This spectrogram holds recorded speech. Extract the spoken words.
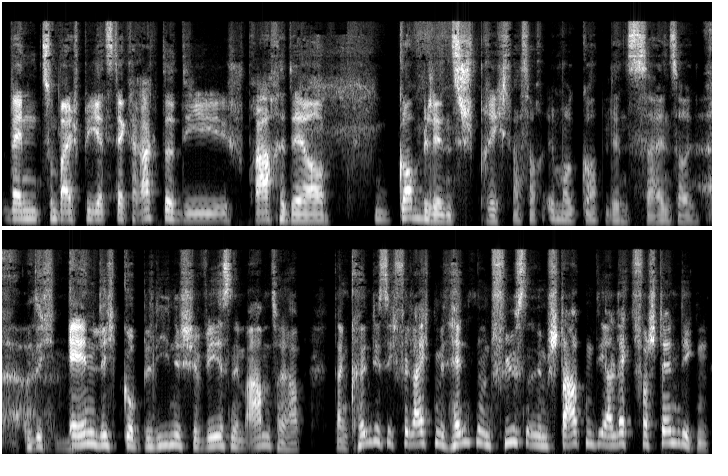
wenn zum Beispiel jetzt der Charakter die Sprache der Goblins spricht, was auch immer Goblins sein soll, und ich ähnlich goblinische Wesen im Abenteuer habe, dann können die sich vielleicht mit Händen und Füßen in einem starken Dialekt verständigen.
